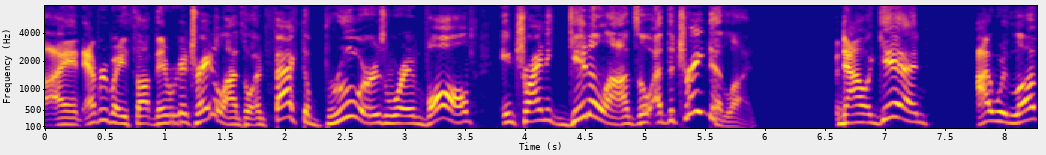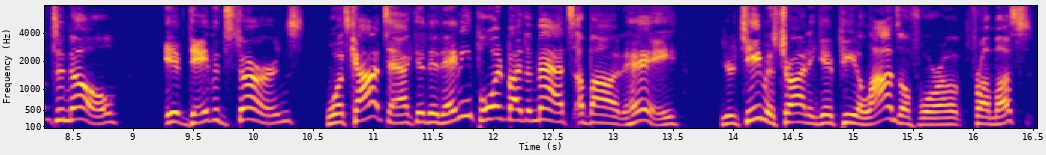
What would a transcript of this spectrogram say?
Uh, and everybody thought they were going to trade Alonso. In fact, the Brewers were involved in trying to get Alonso at the trade deadline. Now, again, I would love to know if David Stearns was contacted at any point by the Mets about, hey, your team is trying to get Pete Alonso for, from us.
